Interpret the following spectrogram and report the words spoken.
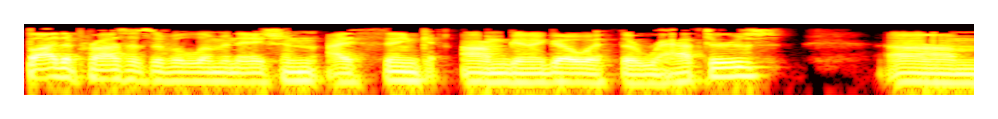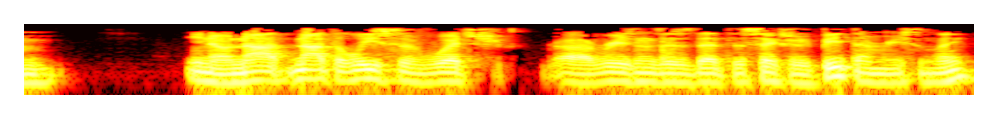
by the process of elimination, I think I'm going to go with the Raptors. Um, you know, not not the least of which uh, reasons is that the Sixers beat them recently.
